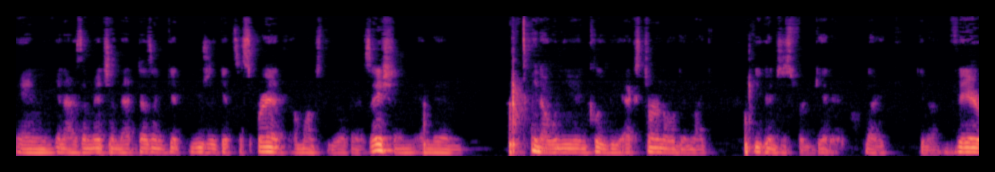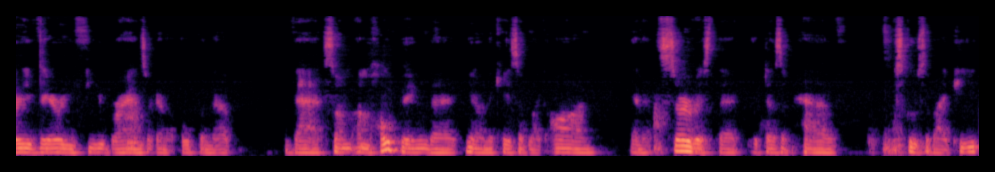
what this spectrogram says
and you know as I mentioned, that doesn't get usually get to spread amongst the organization. And then you know when you include the external, then like you can just forget it. Like you know very very few brands are going to open up that. So I'm, I'm hoping that you know in the case of like on and that service that it doesn't have exclusive IP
